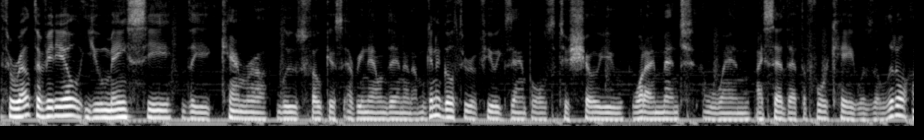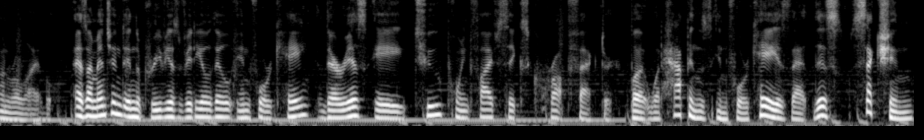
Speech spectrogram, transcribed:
Throughout the video you may see the camera lose focus every now and then and I'm going to go through a few examples to show you what I meant when I said that the 4K was a little unreliable. As I mentioned in the previous video though, in 4K, there is a 2.56 crop factor. But what happens in 4K is that this section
